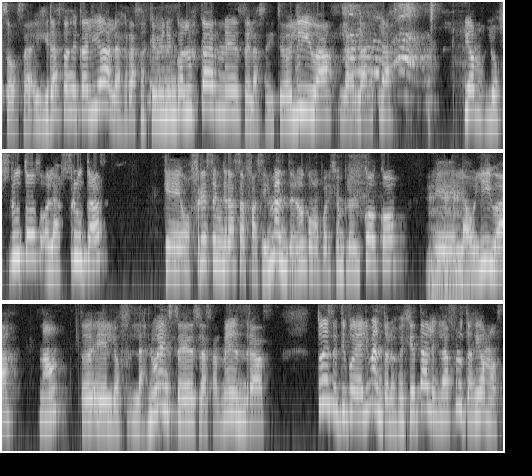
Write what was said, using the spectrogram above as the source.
eso, o sea, y grasas de calidad, las grasas que vienen con las carnes, el aceite de oliva, la- la- las, digamos, los frutos o las frutas que ofrecen grasa fácilmente, ¿no? Como por ejemplo el coco, eh, la oliva, ¿no? Eh, los- las nueces, las almendras, todo ese tipo de alimentos, los vegetales, las frutas, digamos,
